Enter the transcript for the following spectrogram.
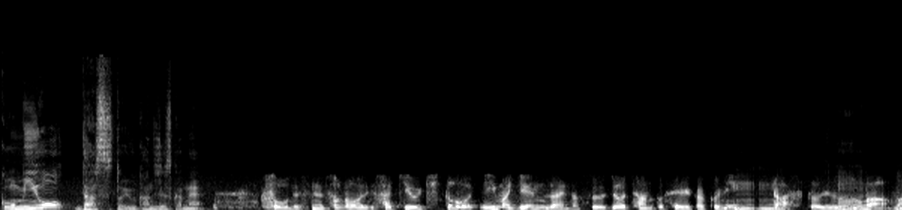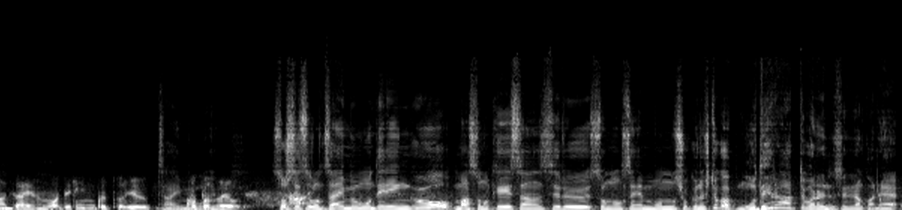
込みを出すという感じですかね。そうですね、その先行きと今現在の数字をちゃんと正確に出すというのが、まあ、財務モデリングということのようです。そしてその財務モデリングを、まあ、その計算するその専門の職の人がモデラーって言われるんですよね、なんかね、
